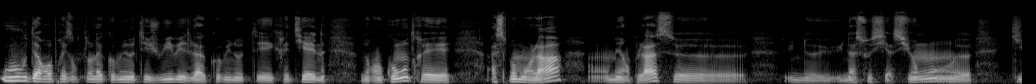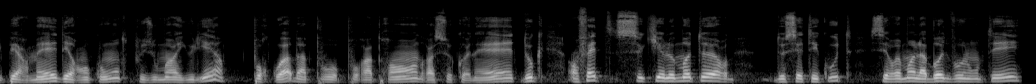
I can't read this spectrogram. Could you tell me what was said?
ou d'un représentant de la communauté juive et de la communauté chrétienne, une rencontre, et à ce moment-là, on met en place une, une, association qui permet des rencontres plus ou moins régulières. Pourquoi? Bah pour, pour apprendre à se connaître. Donc, en fait, ce qui est le moteur de cette écoute, c'est vraiment la bonne volonté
